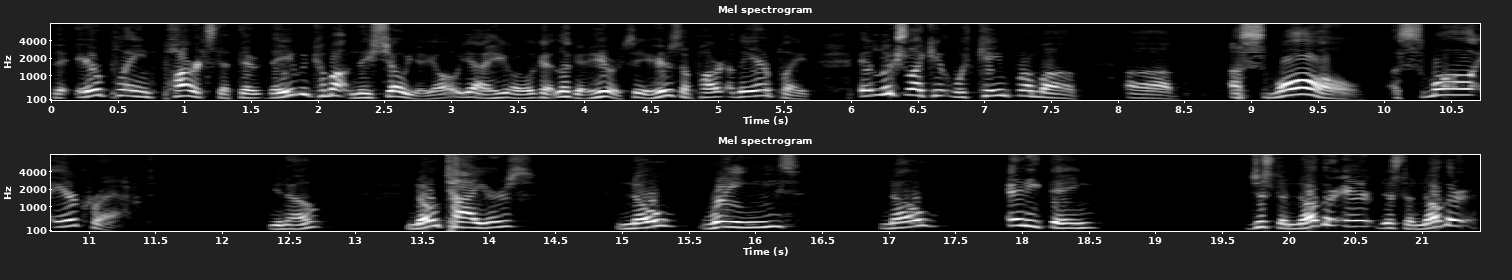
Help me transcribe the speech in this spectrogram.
the airplane parts that they they even come up and they show you. Oh yeah, here look at look at here. See, here's a part of the airplane. It looks like it was came from a a, a small a small aircraft. You know, no tires, no wings, no anything. Just another air, just another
